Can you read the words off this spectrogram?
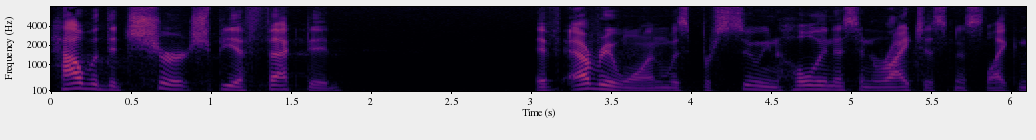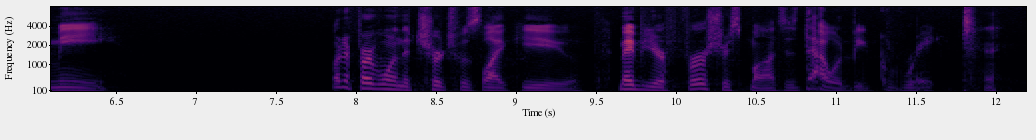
How would the church be affected if everyone was pursuing holiness and righteousness like me? What if everyone in the church was like you? Maybe your first response is, That would be great.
